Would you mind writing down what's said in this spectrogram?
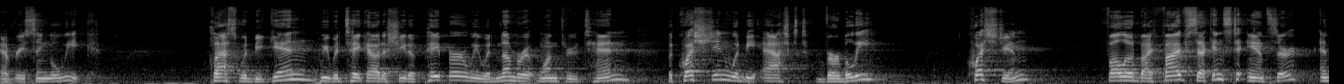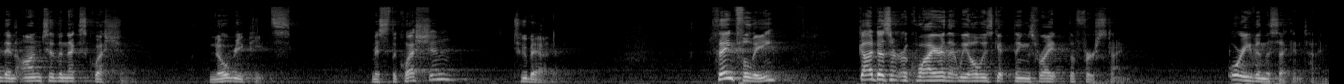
every single week. Class would begin, we would take out a sheet of paper, we would number it 1 through 10. The question would be asked verbally, question, followed by five seconds to answer, and then on to the next question. No repeats. Miss the question? Too bad. Thankfully, God doesn't require that we always get things right the first time, or even the second time.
